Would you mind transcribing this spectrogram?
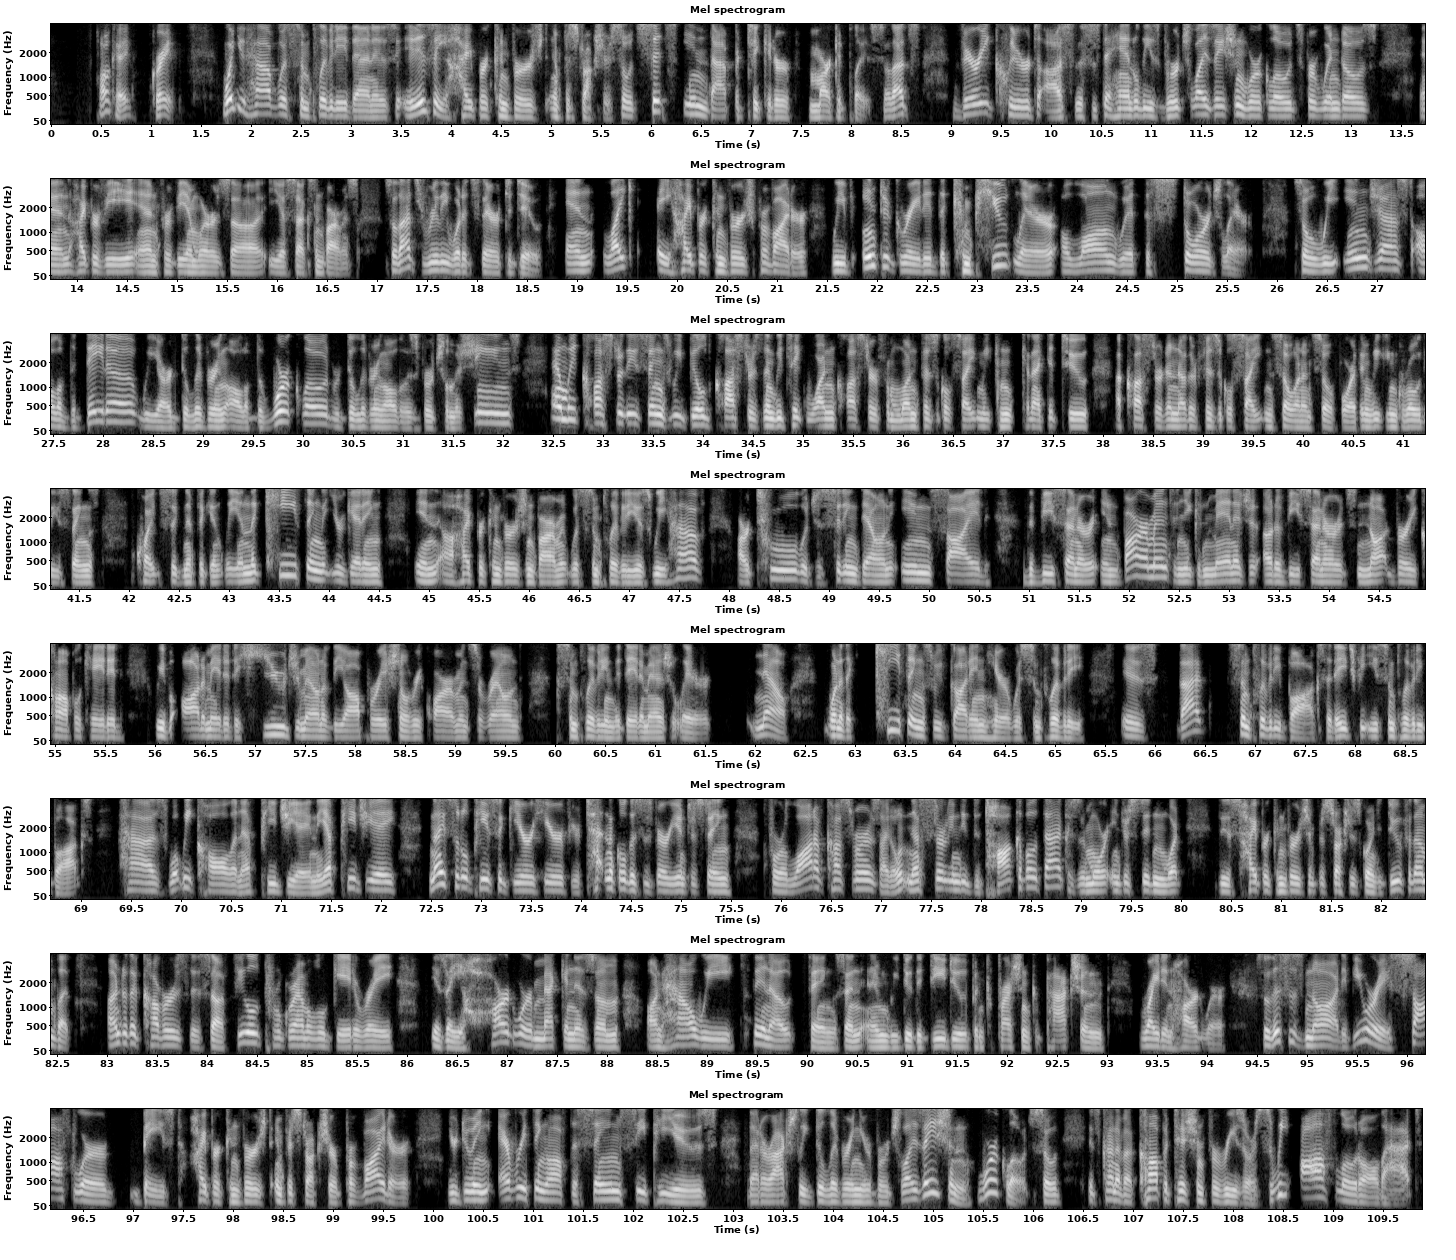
Okay, great. What you have with SimpliVity then is it is a hyper converged infrastructure. So it sits in that particular marketplace. So that's very clear to us. This is to handle these virtualization workloads for Windows and Hyper-V and for VMware's uh, ESX environments. So that's really what it's there to do. And like a hyper-converged provider, we've integrated the compute layer along with the storage layer. So we ingest all of the data, we are delivering all of the workload, we're delivering all those virtual machines, and we cluster these things. We build clusters, then we take one cluster from one physical site and we can connect it to a cluster at another physical site, and so on and so forth. And we can grow these things quite significantly. And the key thing that you're getting in a hyperconverged environment with SimpliVity is we have our tool, which is sitting down inside the vCenter environment, and you can manage it out of vCenter. It's not very complicated. We've automated a huge amount of the operational requirements around SimpliVity and the data management layer. Now, one of the key things we've got in here with SimpliVity is that SimpliVity box, that HPE SimpliVity box, has what we call an FPGA. And the FPGA, nice little piece of gear here. If you're technical, this is very interesting. For a lot of customers, I don't necessarily need to talk about that because they're more interested in what this hyper-converged infrastructure is going to do for them. But under the covers, this uh, field programmable gate array is a hardware mechanism on how we thin out things and, and we do the dedupe and compression compaction right in hardware. So this is not, if you are a software based hyperconverged infrastructure provider, you're doing everything off the same CPUs that are actually delivering your virtualization workload. So it's kind of a competition for resources. So we offload all that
